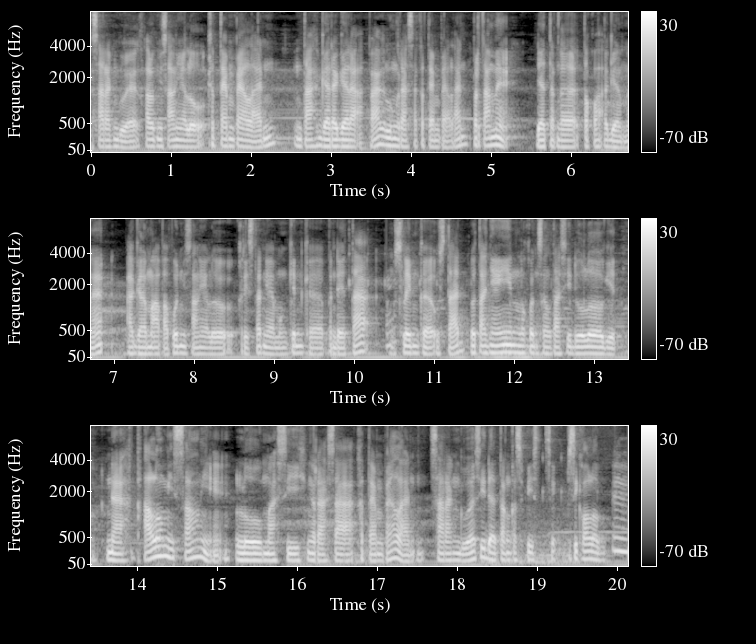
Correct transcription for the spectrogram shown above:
Saran gue, kalau misalnya lo ketempelan, entah gara-gara apa, lo ngerasa ketempelan, pertama datang ke tokoh agama, agama apa pun misalnya lu Kristen ya mungkin ke pendeta, Muslim ke ustadz, lu tanyain, lu konsultasi dulu gitu. Nah kalau misalnya lu masih ngerasa ketempelan, saran gue sih datang ke psikolog. Mm.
